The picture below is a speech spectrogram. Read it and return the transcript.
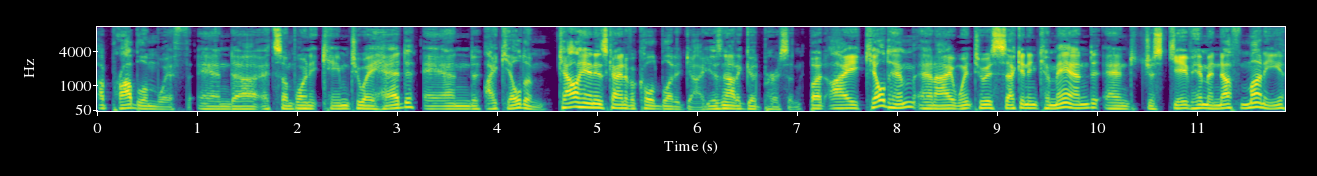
a problem with, and uh, at some point it came to a head, and I killed him. Callahan is kind of a cold blooded guy. He is not a good person. But I killed him, and I went to his second in command and just gave him enough money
